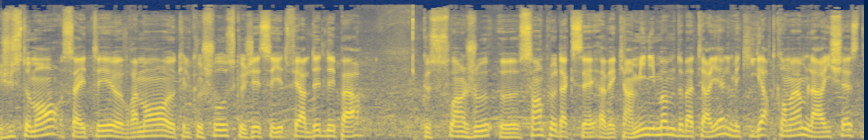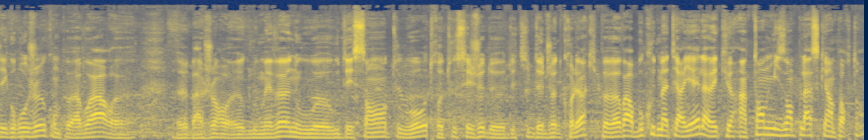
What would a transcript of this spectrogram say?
justement, ça a été euh, vraiment euh, quelque chose que j'ai essayé de faire dès le départ, que ce soit un jeu simple d'accès, avec un minimum de matériel, mais qui garde quand même la richesse des gros jeux qu'on peut avoir, bah, genre Gloomhaven ou, ou Descent ou autres, tous ces jeux de, de type Dungeon Crawler, qui peuvent avoir beaucoup de matériel avec un temps de mise en place qui est important.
